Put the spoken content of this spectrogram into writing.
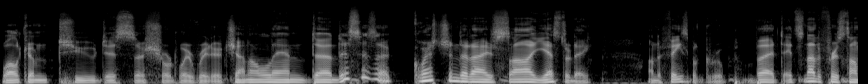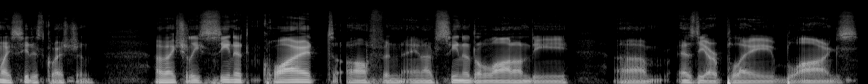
Welcome to this uh, shortwave radio channel. And uh, this is a question that I saw yesterday on the Facebook group, but it's not the first time I see this question. I've actually seen it quite often, and I've seen it a lot on the um, SDRplay blogs,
